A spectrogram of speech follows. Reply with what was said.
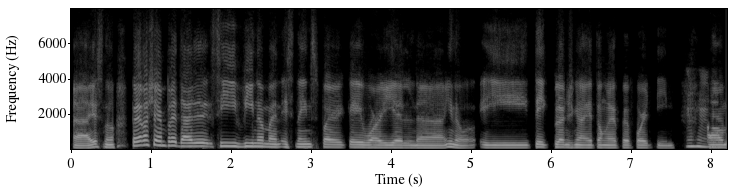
Ayos, no? Pero syempre, dahil si V naman is na-inspire kay Wariel na, you know, i-take plunge nga itong FF14. Mhm. Um,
